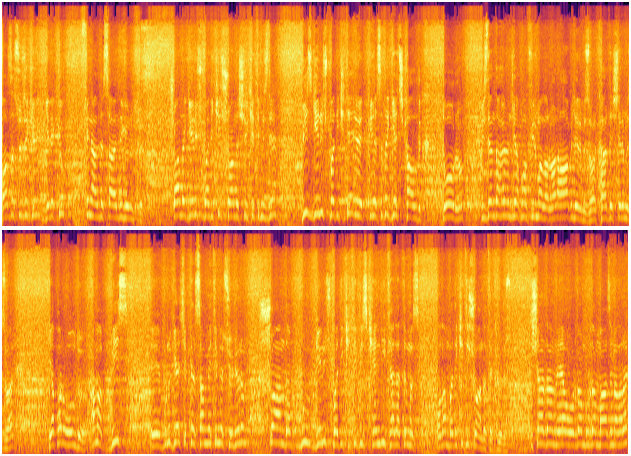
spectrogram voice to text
Fazla söze ge- gerek yok. Finalde sahilde görürsün. Şu anda geniş body kit şu anda şirketimizde. Biz geniş body evet piyasada geç kaldık. Doğru. Bizden daha önce yapan firmalar var, abilerimiz var, kardeşlerimiz var. Yapar oldu. Ama biz e, bunu gerçekten samimiyetimle söylüyorum. Şu anda bu geniş body kit'i biz kendi ithalatımız olan body kit'i şu anda takıyoruz. Dışarıdan veya oradan buradan malzeme alarak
